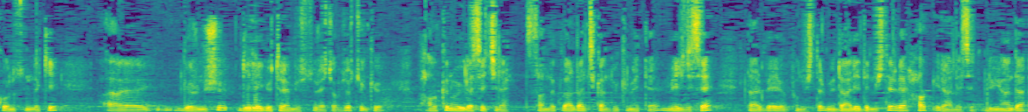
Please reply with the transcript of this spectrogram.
konusundaki e, görünüşü geriye götüren bir süreç olacak. Çünkü halkın oyuyla seçilen sandıklardan çıkan hükümete, meclise darbe yapılmıştır, müdahale edilmiştir ve halk iradesi dünyada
